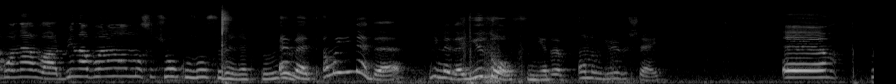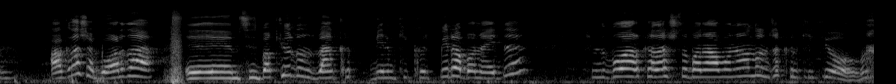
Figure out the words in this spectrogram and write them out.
abonem var. 1000 abone olması çok uzun sürecek Duru'cum. Evet ama yine de yine de 100 olsun ya da onun gibi bir şey. Ee, arkadaşlar bu arada ee, siz bakıyordunuz ben kırk- benimki 41 aboneydi. Şimdi bu arkadaş da bana abone olunca 42 oldu.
